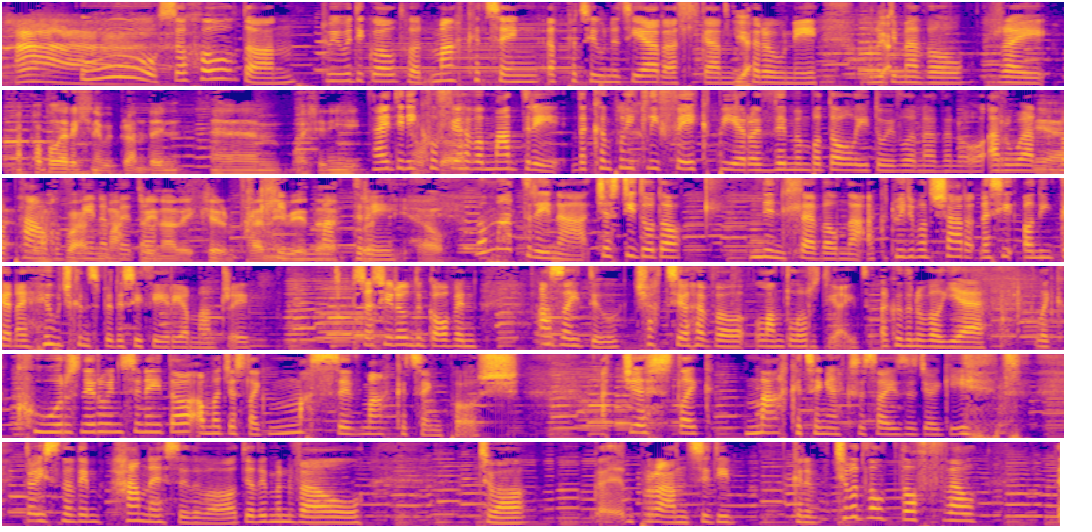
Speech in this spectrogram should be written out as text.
Ah. Ooh, so hold on. Dwi wedi gweld hwn. Marketing opportunity arall gan yeah. Peroni. Maen nhw wedi meddwl, rei... Mae pobl eraill newid brandyn. Um, well, ni... Rhaid i ni cwffio hefo Madri. The completely fake beer oedd ddim yn bodoli dwy flynedd yn ôl. A rwan, yeah. mae pawb yn fwy'n ymwneud. Madri na, cyrn penni fi. Madri. Mae Madri na, just i dod o nyn llefel na. Ac dwi wedi bod yn siarad, nes i, o'n i'n gynnau huge conspiracy theory am Madri. So nes i rownd yn gofyn, as I do, chatio hefo landlord landlordiaid ac oedden nhw fel yeah, like cwrs neu rwy'n sy'n neud o a mae just like massive marketing push a just like marketing exercises ydi i gyd does na ddim hanes iddo fo dio ddim yn fel ti'n fo brand sydd wedi ti'n fod fel ddoth fel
